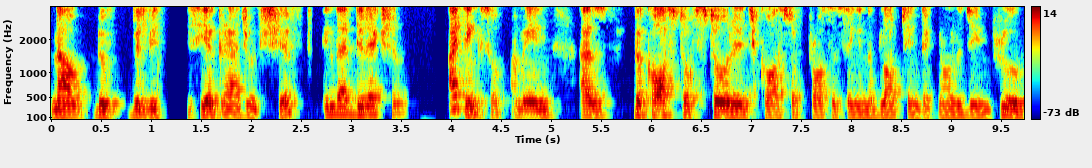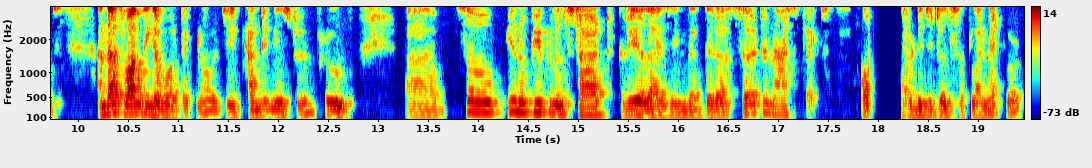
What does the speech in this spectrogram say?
Now, do, will we see a gradual shift in that direction? I think so. I mean, as the cost of storage, cost of processing in the blockchain technology improves. And that's one thing about technology, it continues to improve. Uh, so, you know, people will start realizing that there are certain aspects of, of a digital supply network,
